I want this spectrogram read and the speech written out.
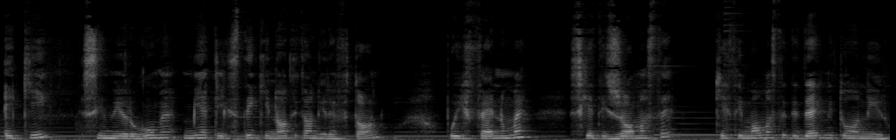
Εκεί συνδιουργούμε μια κλειστή κοινότητα ονειρευτών που υφαίνουμε, σχετιζόμαστε και θυμόμαστε την τέχνη του ονείρου.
